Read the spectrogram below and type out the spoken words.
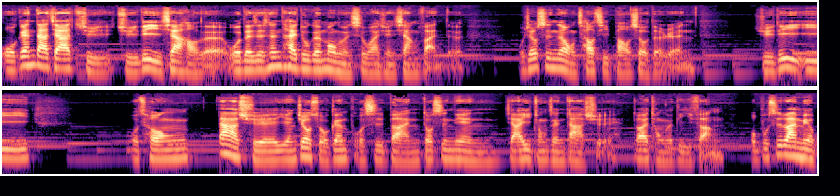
我跟大家举举例一下好了。我的人生态度跟梦伦是完全相反的，我就是那种超级保守的人。举例一，我从大学、研究所跟博士班都是念嘉义中正大学，都在同个地方。我博士班没有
